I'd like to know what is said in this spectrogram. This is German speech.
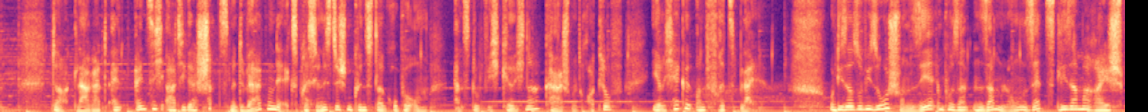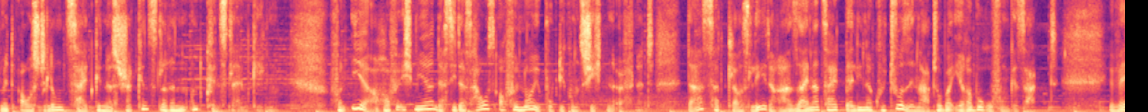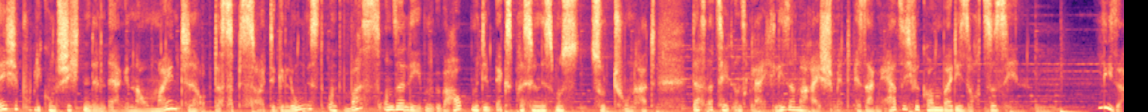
Dort lagert ein einzigartiger Schatz mit Werken der expressionistischen Künstlergruppe um Ernst Ludwig Kirchner, Karl Schmidt-Rottluff, Erich Heckel und Fritz Bleil. Und dieser sowieso schon sehr imposanten Sammlung setzt Lisa Mareisch mit Ausstellungen zeitgenössischer Künstlerinnen und Künstler entgegen. Von ihr erhoffe ich mir, dass sie das Haus auch für neue Publikumsschichten öffnet. Das hat Klaus Lederer, seinerzeit Berliner Kultursenator, bei ihrer Berufung gesagt welche Publikumsschichten denn er genau meinte, ob das bis heute gelungen ist und was unser Leben überhaupt mit dem Expressionismus zu tun hat. Das erzählt uns gleich Lisa Marei Schmidt. Wir sagen herzlich willkommen bei Die Sucht zu sehen. Lisa,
